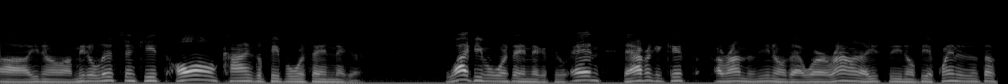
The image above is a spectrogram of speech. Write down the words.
uh, you know, uh, Middle Eastern kids, all kinds of people were saying nigga. White people were saying nigga too, and the African kids around the, you know, that were around, that used to, you know, be acquaintances and stuff.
